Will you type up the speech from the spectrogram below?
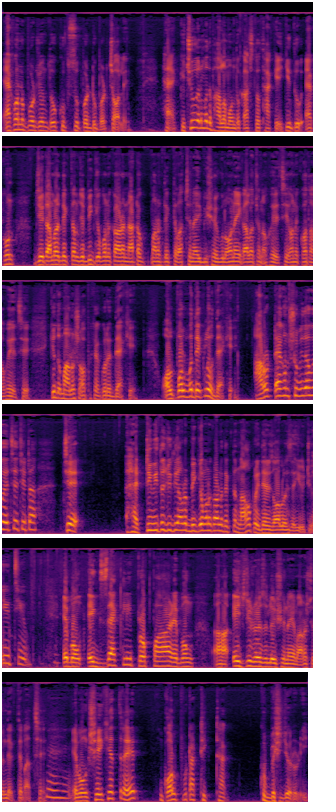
এখনও পর্যন্ত খুব সুপার ডুপার চলে। হ্যাঁ কিছু এর মধ্যে ভালো মন্দ কাজ তো থাকেই কিন্তু এখন যেটা আমরা দেখতাম যে বিজ্ঞাপনের কারণে নাটক মানুষ দেখতে পাচ্ছে না এই বিষয়গুলো অনেক আলোচনা হয়েছে অনেক কথা হয়েছে কিন্তু মানুষ অপেক্ষা করে দেখে। অল্প অল্প দেখলেও দেখে। আরও একটা এখন সুবিধা হয়েছে যেটা যে হ্যাঁ টিভিতে যদি আমরা বিজ্ঞাপনের কারণে দেখতে নাও পারি there is always a YouTube YouTube এবং এক্স্যাক্টলি প্রপার এবং এইচডি রেজলিউশনে মানুষজন দেখতে পাচ্ছে। এবং সেই ক্ষেত্রে গল্পটা ঠিকঠাক খুব বেশি জরুরি।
